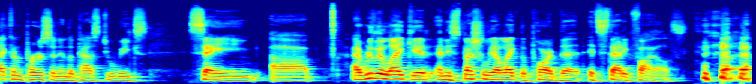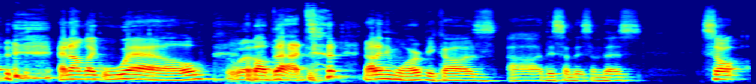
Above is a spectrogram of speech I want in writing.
second person in the past two weeks saying uh, I really like it, and especially I like the part that it's static files. and I'm like, well, Well. about that, not anymore because uh, this and this and this. So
